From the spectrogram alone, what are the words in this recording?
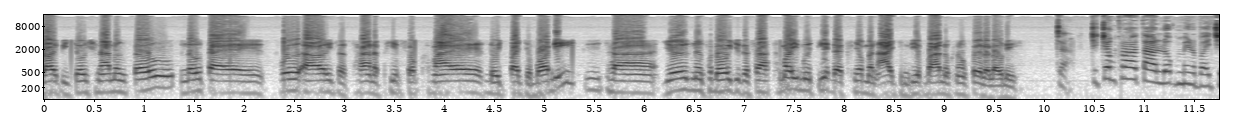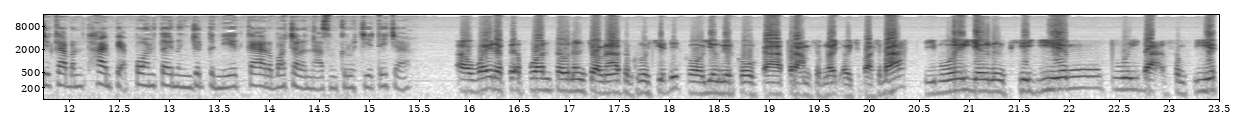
ក្រោយពីចូលឆ្នាំនឹងទៅនៅតែធ្វើឲ្យស្ថានភាពស្រុកខ្មែរដូចបច្ចុប្បន្ននេះគឺថាយើងនឹងបដូរយុទ្ធសាស្ត្រថ្មីមួយទៀតដែលខ្ញុំមិនអាចជម្រាបបាននៅក្នុងពេលឥឡូវនេះចាជាចុងក្រោយតើលោកមានអ្វីជាការបន្ថែមពាក់ព័ន្ធទៅនឹងយុទ្ធនាការរបស់ចលនាសង្គ្រោះជាតិទេចា អ្វីដែលពាក់ព័ន្ធទៅនឹងចលនាសង្គ្រោះជាតិនេះក៏យើងមានគោលការណ៍5ចំណុចឲ្យច្បាស់ច្បាស់ ទី1យើងនឹងព្យាយាមជួយដាក់សម្ពាធ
